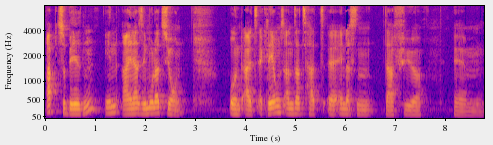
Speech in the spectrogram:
abzubilden in einer Simulation. Und als Erklärungsansatz hat äh, Anderson dafür ähm,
